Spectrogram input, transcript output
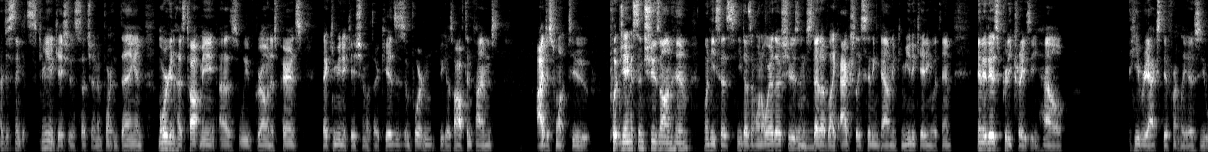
I just think it's communication is such an important thing. And Morgan has taught me as we've grown as parents that communication with our kids is important because oftentimes I just want to put Jameson's shoes on him when he says he doesn't want to wear those shoes Mhm. instead of like actually sitting down and communicating with him. And it is pretty crazy how he reacts differently as you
